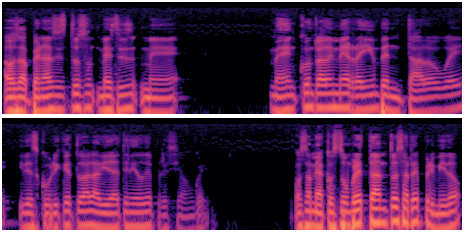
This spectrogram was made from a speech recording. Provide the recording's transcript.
o sea, apenas estos meses me, me he encontrado y me he reinventado, güey, y descubrí que toda la vida he tenido depresión, güey. O sea, me acostumbré tanto a estar deprimido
